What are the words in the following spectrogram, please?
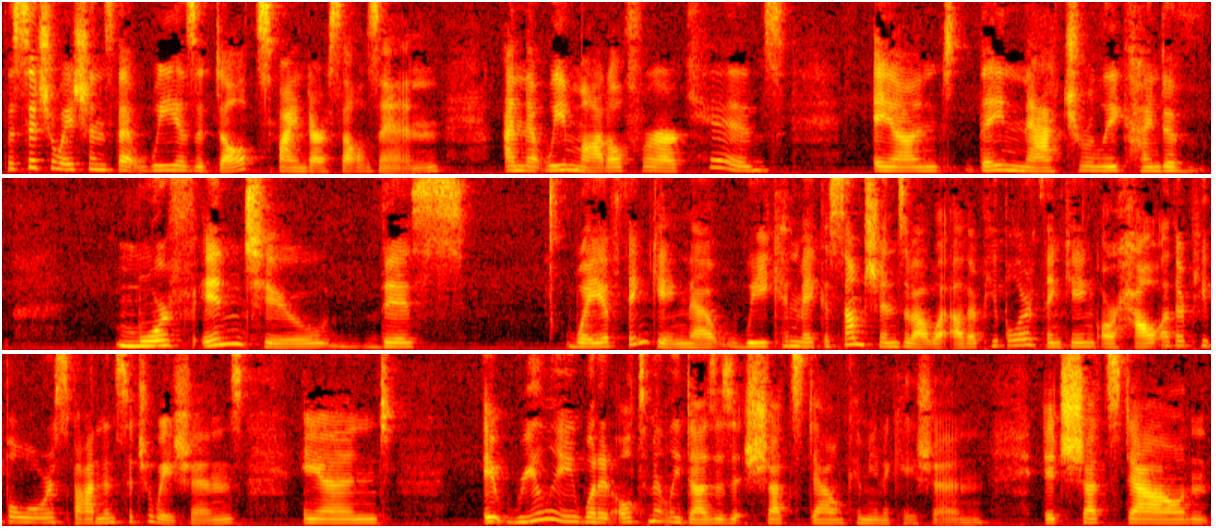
the situations that we as adults find ourselves in and that we model for our kids. And they naturally kind of morph into this way of thinking that we can make assumptions about what other people are thinking or how other people will respond in situations and it really what it ultimately does is it shuts down communication. It shuts down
